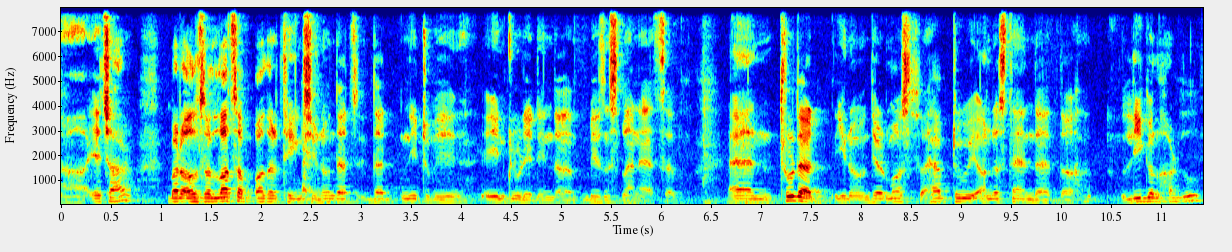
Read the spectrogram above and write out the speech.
uh, HR, but also lots of other things, you know, that that need to be included in the business plan itself. And through that, you know, there must have to understand that the legal hurdle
